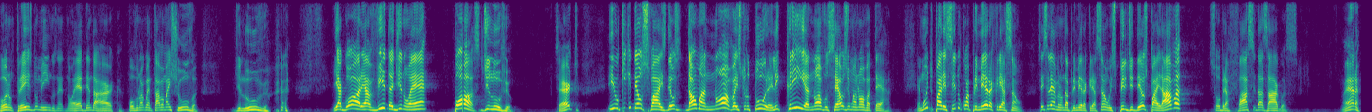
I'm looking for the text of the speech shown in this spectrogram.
Foram três domingos, né? Noé dentro da arca. O povo não aguentava mais chuva, dilúvio. e agora é a vida de Noé pós-dilúvio, certo? E o que, que Deus faz? Deus dá uma nova estrutura, ele cria novos céus e uma nova terra. É muito parecido com a primeira criação. Vocês se lembram da primeira criação? O Espírito de Deus pairava sobre a face das águas. Não era?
